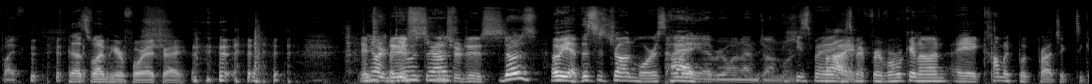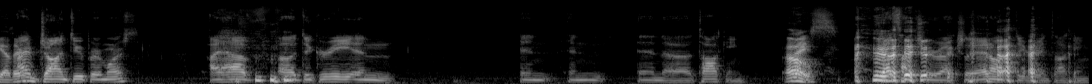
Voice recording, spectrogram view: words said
by. That's what I'm here for. I try. know, introduce. Thrones- introduce. Those. Oh yeah, this is John Morris. Hi everyone, I'm John Morse. He's my Hi. he's my friend. We're working on a comic book project together. I'm John Duper Morse. I have a degree in in in in uh, talking. Oh, Nice. That's not true, actually. I don't have a degree in talking.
